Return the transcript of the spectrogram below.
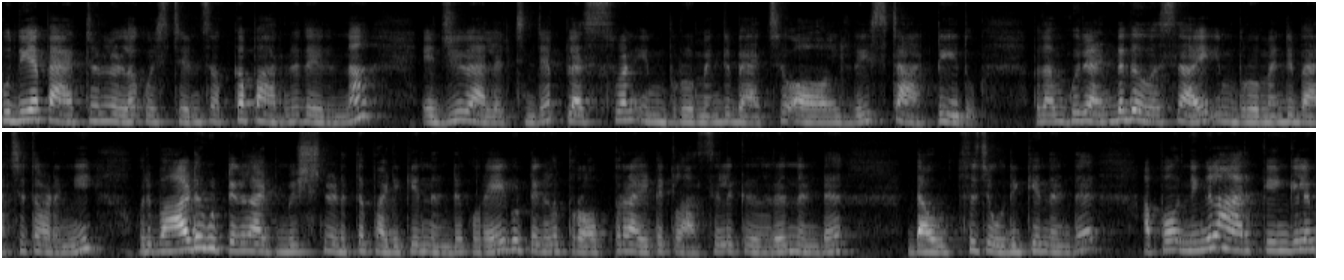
പുതിയ പാറ്റേണിലുള്ള ക്വസ്റ്റ്യൻസ് ഒക്കെ പറഞ്ഞു തരുന്ന എജു വാലറ്റിന്റെ plus one improvement batch already start ചെയ്തു. അപ്പോൾ നമുക്ക് രണ്ട് ദിവസമായി ഇമ്പ്രൂവ്മെന്റ് ബാച്ച് തുടങ്ങി. ഒരുപാട് കുട്ടികൾ അഡ്മിഷൻ എടുത്ത് പഠിക്കുന്നുണ്ട്. കുറേ കുട്ടികൾ പ്രോപ്പറായിട്ട് ക്ലാസ്സിൽ കയറുന്നുണ്ട് ഡൗട്ട്സ് ചോദിക്കുന്നുണ്ട്. അപ്പോൾ നിങ്ങൾ ആർക്കെങ്കിലും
